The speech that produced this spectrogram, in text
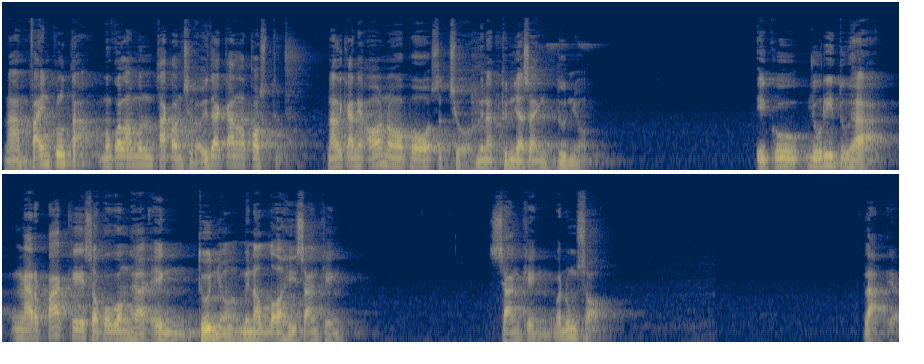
Naam, fa in kulta, mongko lamun takon sira, ida kan qasdu. Nalikane ana apa sejo minat dunya saing dunya. Iku yuriduha ngarepake sapa wong ha ing donya minallahi saking saking menungso. Lah ya.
